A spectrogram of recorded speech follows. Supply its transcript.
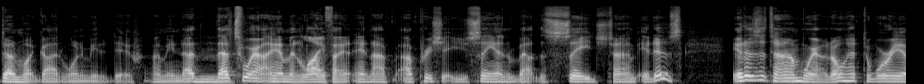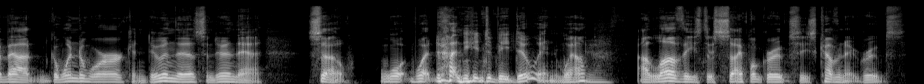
done what God wanted me to do. I mean, that Mm. that's where I am in life. I, and I, I appreciate you saying about the sage time. It is, it is a time where I don't have to worry about going to work and doing this and doing that. So, what what do I need to be doing? Well, Yeah. I love these disciple groups, these covenant groups,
